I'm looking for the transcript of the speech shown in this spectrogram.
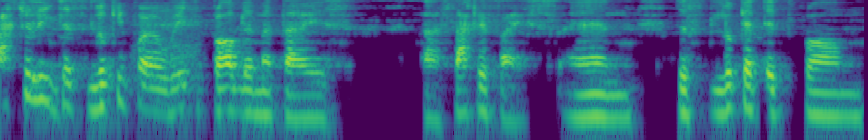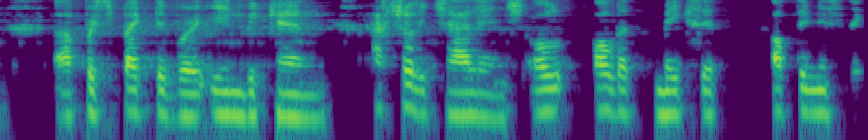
actually just looking for a way to problematize uh, sacrifice and just look at it from a perspective wherein we can actually challenge all, all that makes it optimistic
